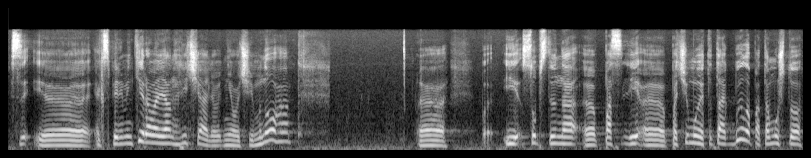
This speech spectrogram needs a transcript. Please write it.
с, э, экспериментировали англичане не очень много. Э, И, собственно, э, после- э, почему это так было? Потому что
